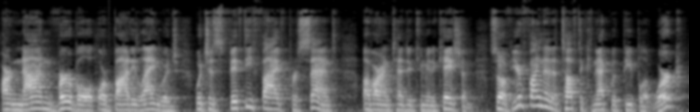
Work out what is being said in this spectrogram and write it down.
our nonverbal or body language, which is 55% of our intended communication. So if you're finding it tough to connect with people at work,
